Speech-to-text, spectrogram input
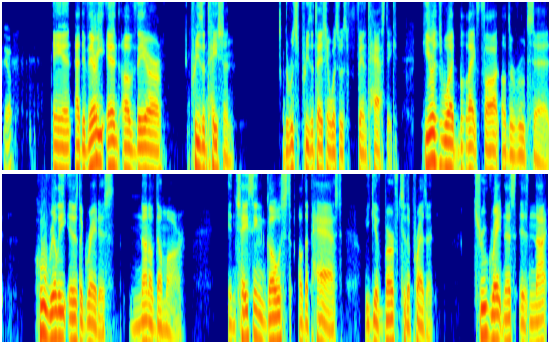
Yep. And at the very end of their presentation, the Roots presentation, which was fantastic. Here's what Black Thought of the Roots said Who really is the greatest? None of them are. In chasing ghosts of the past, we give birth to the present. True greatness is not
